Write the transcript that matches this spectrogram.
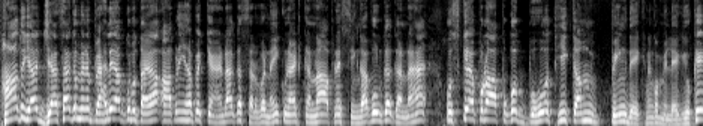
हाँ तो यार जैसा कि मैंने पहले आपको बताया, आपने यहाँ पे कैनेडा का सर्वर नहीं कनेक्ट करना, आपने सिंगापुर का करना है। उसके ऊपर आपको बहुत ही कम पिंग देखने को मिलेगी ओके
